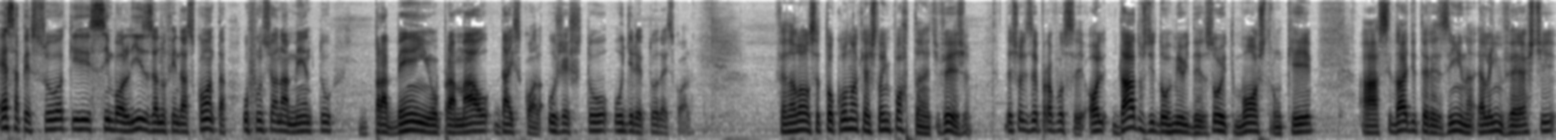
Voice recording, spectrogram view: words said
essa pessoa que simboliza, no fim das contas, o funcionamento para bem ou para mal da escola, o gestor, o diretor da escola? Fenelon, você tocou numa questão importante. Veja, deixa eu dizer para você. Olha, dados de 2018 mostram que a cidade de Teresina ela investe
